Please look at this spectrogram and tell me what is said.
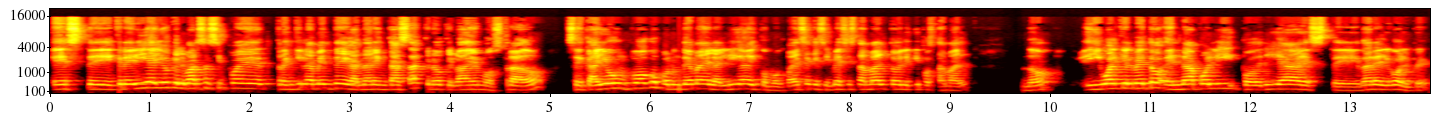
este, creería yo que el Barça sí puede tranquilamente ganar en casa, creo que lo ha demostrado. Se cayó un poco por un tema de la liga y como parece que si Messi está mal, todo el equipo está mal, ¿no? Igual que el Beto, el Napoli podría este, dar el golpe.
